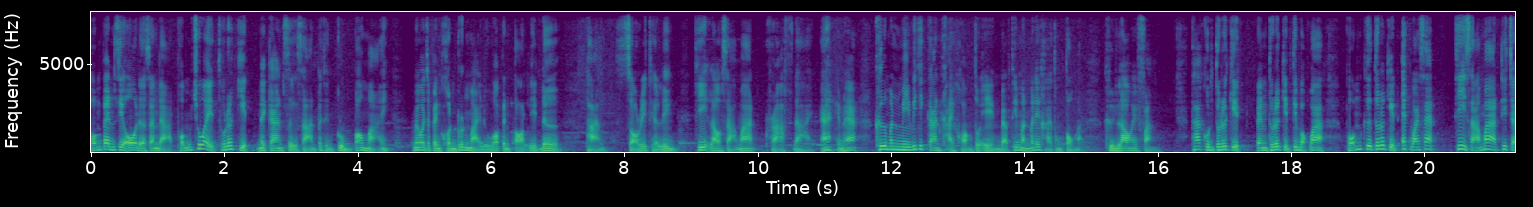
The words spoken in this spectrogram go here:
ผมเป็น CEO The Standard ผมช่วยธุรกิจในการสื่อสารไปถึงกลุ่มเป้าหมาย ไม่ว่าจะเป็นคนรุ่นใหม่หรือว่าเป็น thought leader ผ่าน storytelling ที่เราสามารถ craft ได้นะเห็นไหมฮะ คือมันมีวิธีการขายของตัวเองแบบที่มันไม่ได้ขายตรงๆอะ คือเล่าให้ฟัง ถ้าคุณธุรกิจเป็นธุรกิจที่บอกว่า ผมคือธุรกิจ XYZ ที่สามารถที่จะ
